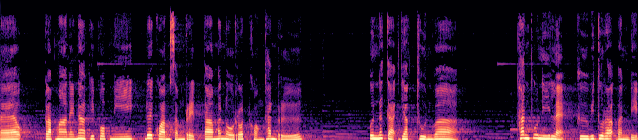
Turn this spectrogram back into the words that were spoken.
แล้ว กลับมาในหน้าพิภพนี้ด้วยความสำเร็จตามมโนรสของท่านหรืออุณกะยักษ์ทูลว่า ท่านผู้นี้แหละคือวิทุระบัณฑิต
